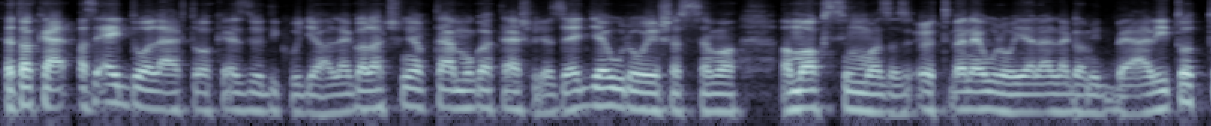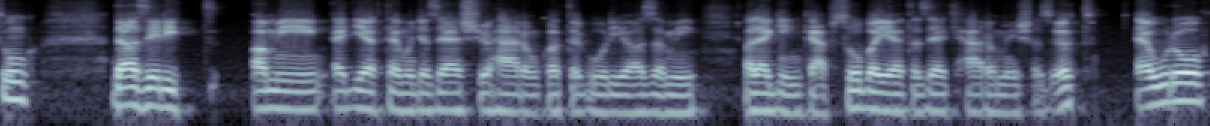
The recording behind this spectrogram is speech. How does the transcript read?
Tehát akár az egy dollártól kezdődik ugye a legalacsonyabb támogatás, hogy az egy euró, és azt hiszem a, a maximum az az 50 euró jelenleg, amit beállítottunk. De azért itt ami egyértelmű, hogy az első három kategória az, ami a leginkább szóba jött, az 1, 3 és az 5 euró,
